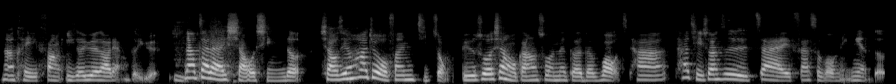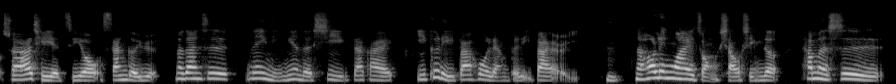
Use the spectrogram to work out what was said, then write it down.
那可以放一个月到两个月。那再来小型的，小型的话就有分几种，比如说像我刚刚说那个 The Vault，它它其实算是在 Festival 里面的，所以它其实也只有三个月。那但是那里面的戏大概一个礼拜或两个礼拜而已。嗯，然后另外一种小型的，他们是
